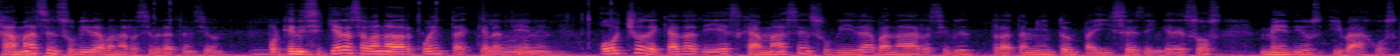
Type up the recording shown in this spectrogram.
jamás en su vida van a recibir atención, porque ni siquiera se van a dar cuenta que la mm. tienen. 8 de cada 10 jamás en su vida van a recibir tratamiento en países de ingresos medios y bajos.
